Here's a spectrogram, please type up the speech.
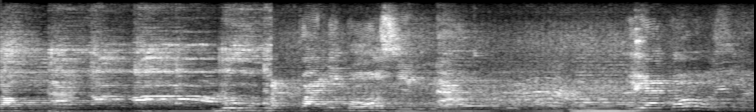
bông à Lu bạch qua lý mô xịt nà Lìa tố xịt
